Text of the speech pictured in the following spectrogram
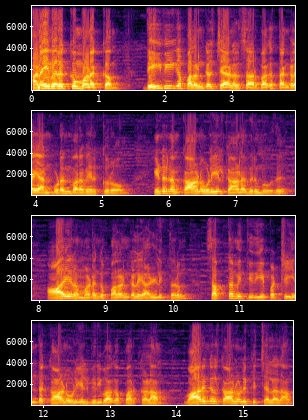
அனைவருக்கும் வணக்கம். தெய்வீக பலன்கள் சேனல் சார்பாக தங்களை அன்புடன் வரவேற்கிறோம். இன்று நம் காணொளியில் காண விரும்புவது ஆயிரம் மடங்கு பலன்களை அள்ளித்தரும் சப்தமி திதியை பற்றி இந்த காணொளியில் விரிவாக பார்க்கலாம். வாருங்கள் காணொளிக்கு செல்லலாம்.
